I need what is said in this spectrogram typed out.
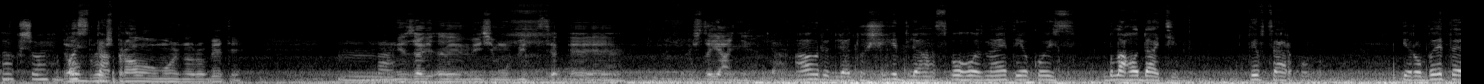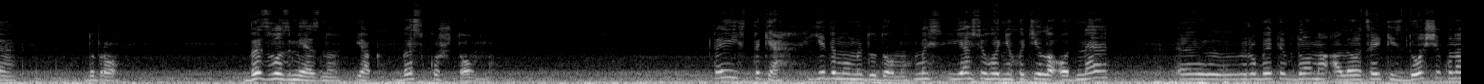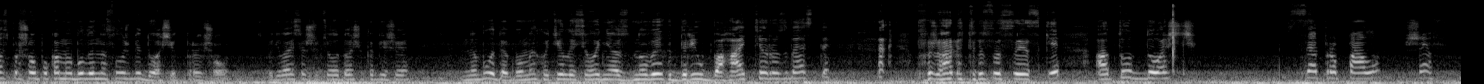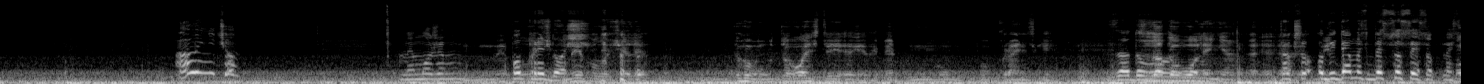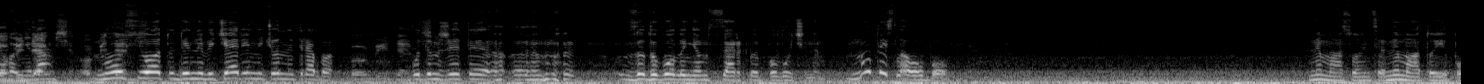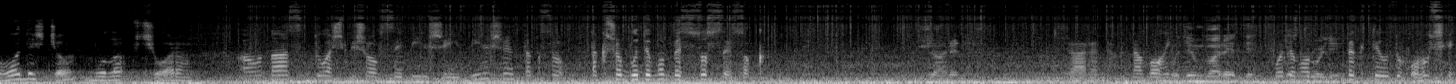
Так що ось Добру так. справу можна робити. Да. Независимо від е, стояння. для аури, для душі, для свого, знаєте, якоїсь благодаті. Йти в церкву і робити добро. Безвозмізно, як безкоштовно. Та й таке, їдемо ми додому. Ми, я сьогодні хотіла одне е, робити вдома, але оцей якийсь дощик у нас пройшов, поки ми були на службі, дощик пройшов. Сподіваюся, що цього дощика більше не буде, бо ми хотіли сьогодні з нових дрів багаття розвести, пожарити сосиски, а тут дощ. Все пропало, шеф. Але нічого. Ми можемо Попри дощ. Ми отримали удовольствие по-українськи. Задоволення. е, Так що обійдемось без сосисок на сьогодні, так? Обійдемося, Ну обійдемося. все, туди не вечері, нічого не треба. Обійдемося. Будемо жити е, е, з задоволенням з церкви полученим. Ну, та й слава Богу. Нема сонця, нема тої погоди, що була вчора. А у нас дощ пішов все більше і більше, так що, так що будемо без сосисок Жарене. жарених на вогні. Будемо варити. Будемо каструлі. пекти у духовці.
